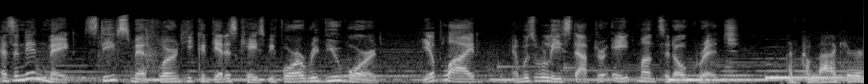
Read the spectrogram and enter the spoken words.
As an inmate, Steve Smith learned he could get his case before a review board. He applied and was released after eight months at Oak Ridge. I've come back here.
